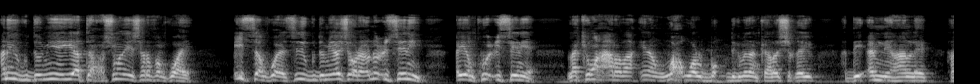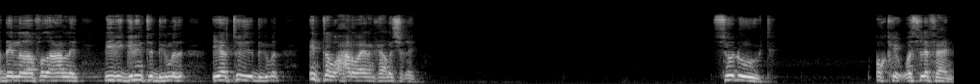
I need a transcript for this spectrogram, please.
aniga guddoomiyahayaa tahay xushmad iyo sharafaan ku haya. Ciisaan ku haya. Sidii guddoomiyaasha hore aan u ciseynayay ayaan kuu ciseynaya laakiin waxaan rabaa inaan wax walbo degmadan kaala shaqeeyo. Hadday amni ahaan lahayd hadday nadaafad ahaan lahayd dhiirigelinta degmada ciyaartooyda degmada intaba waxaan rabaa inaan kaala shaqeeyo soo dhawowta okay waa isla fahni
